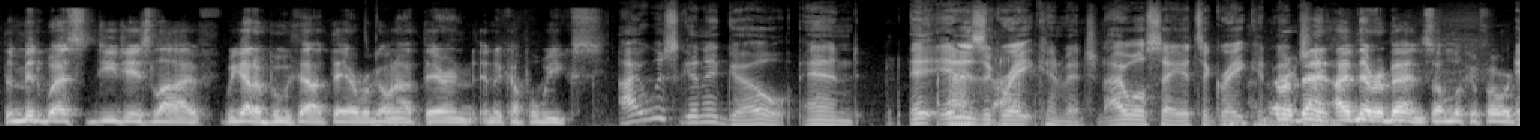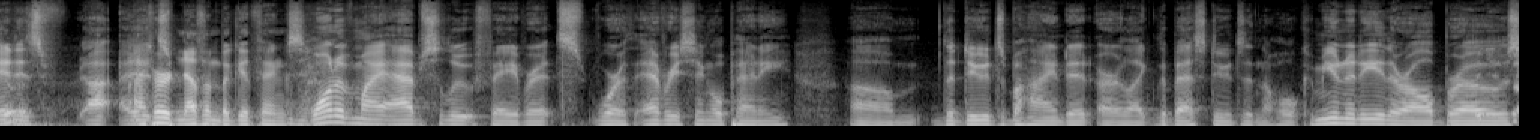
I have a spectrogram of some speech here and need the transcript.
the Midwest DJs Live. We got a booth out there. We're going out there in, in a couple weeks. I was gonna go, and it, it Ah, a great convention. I will say it's a great Never convention. been. I've never been, so I'm looking forward to it. It is. Uh, I've heard nothing but good things. one of my absolute favorites, worth every single penny. Um, the dudes behind it are like the best dudes in the whole community. They're all bros.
